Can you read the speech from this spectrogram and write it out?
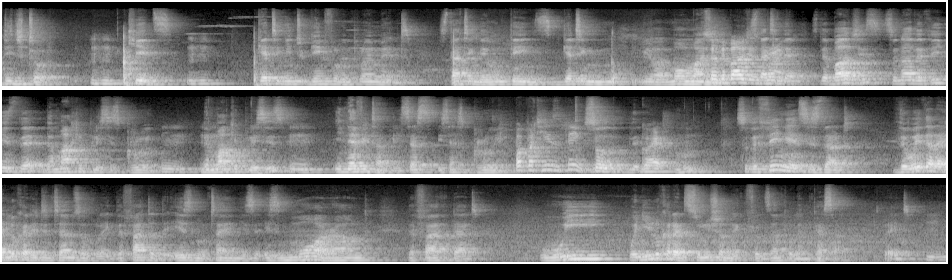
digital Mhm. kids Mhm. getting into gainful employment, starting their own things, getting you know more money. So the bulge is starting growing. the, the bulges. So now the thing is that the marketplace is growing. Mm. The marketplace is Mm. inevitably it's just it's just growing. But but here's the thing. So the, Go ahead. So the thing is, is that the way that I look at it in terms of like the fact that there is no time is is more around the fact that we, when you look at a solution like, for example, M-Pesa, right? Mm.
